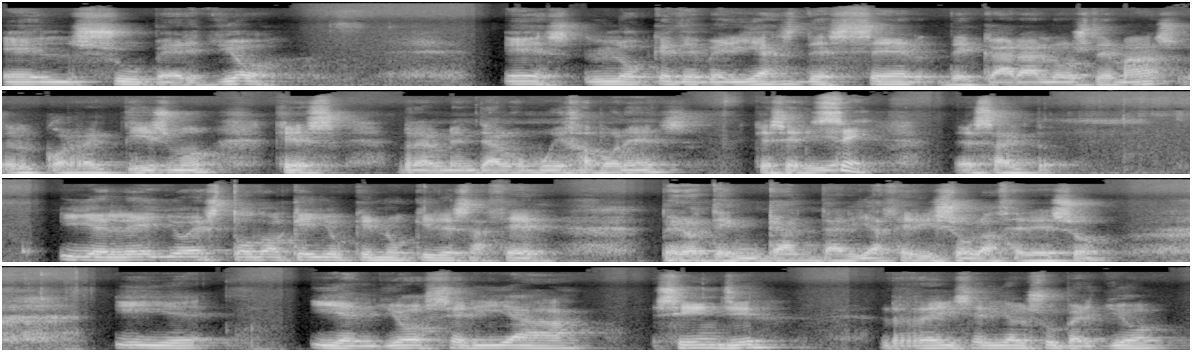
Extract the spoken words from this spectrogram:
El super yo es lo que deberías de ser de cara a los demás, el correctismo, que es realmente algo muy japonés, que sería... Sí. Exacto. Y el ello es todo aquello que no quieres hacer, pero te encantaría hacer y solo hacer eso. Y, eh, y el yo sería Shinji, Rei sería el super yo,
